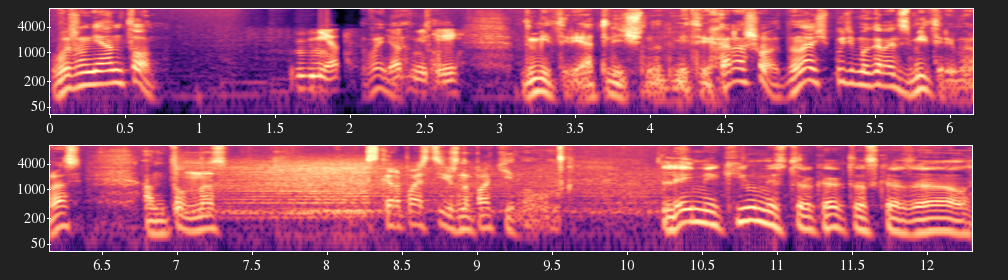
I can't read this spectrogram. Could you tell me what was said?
Вы же не Антон. Нет, Вы не я Антон. Дмитрий. Дмитрий, отлично, Дмитрий. Хорошо, значит, будем играть с Дмитрием, раз Антон нас скоропостижно покинул. Лемми Килмистер как-то сказал,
